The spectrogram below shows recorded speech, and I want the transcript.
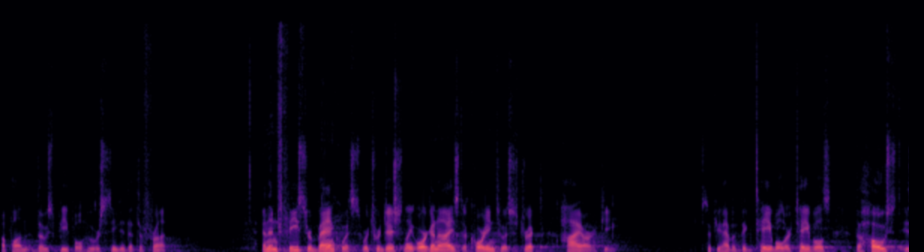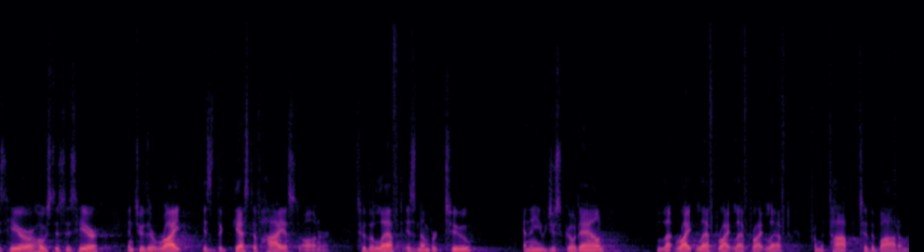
upon those people who were seated at the front. And then feasts or banquets were traditionally organized according to a strict hierarchy. So if you have a big table or tables, the host is here or hostess is here, and to the right is the guest of highest honor. To the left is number two, and then you just go down right, left, right, left, right, left, from the top to the bottom,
